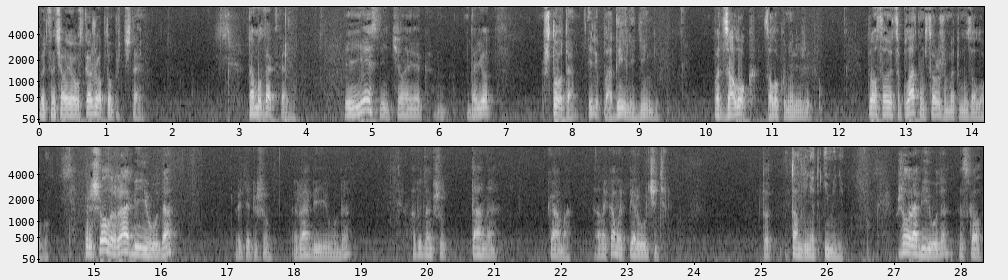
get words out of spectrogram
Вот сначала я его скажу, а потом прочитаем. Там вот так сказано. И если человек дает что-то, или плоды, или деньги, под залог, залог у него лежит, то он становится платным сторожем этому залогу. Пришел Раби Иуда, давайте я пишу, Раби Иуда, а тут напишу Тана Кама. Тана Кама – это первый учитель. Тот, там, где нет имени. Пришел Раби Иуда и сказал,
